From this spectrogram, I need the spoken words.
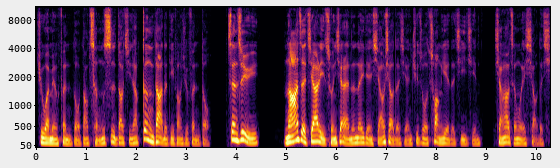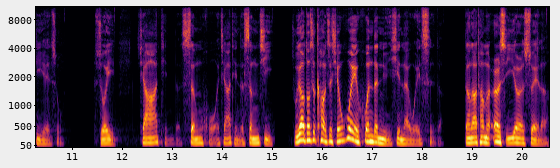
去外面奋斗，到城市，到其他更大的地方去奋斗，甚至于拿着家里存下来的那一点小小的钱去做创业的基金，想要成为小的企业主。所以，家庭的生活，家庭的生计。主要都是靠这些未婚的女性来维持的。等到她们二十一二岁了，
